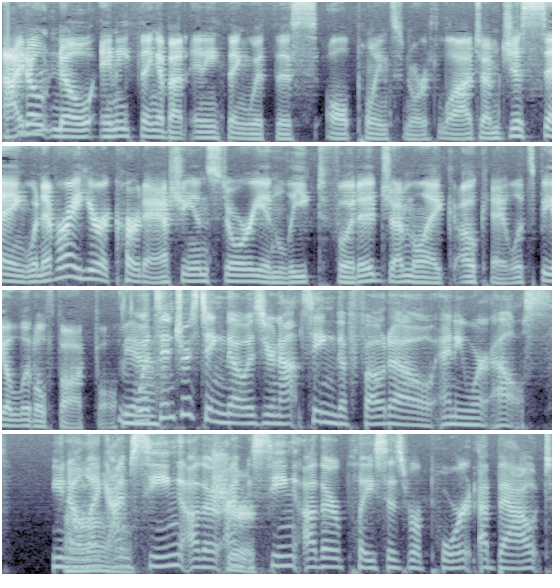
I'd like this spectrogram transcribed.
I mm-hmm. don't know anything about anything with this All Points North Lodge. I'm just saying, whenever I hear a Kardashian story and leaked footage, I'm like, okay, let's be a little thoughtful. Yeah. What's interesting though is you're not seeing the photo anywhere else. You know, like Oh, I'm seeing other sure. I'm seeing other places report about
